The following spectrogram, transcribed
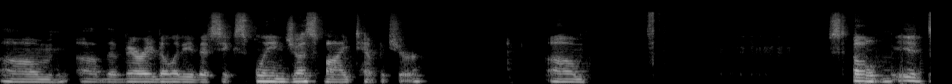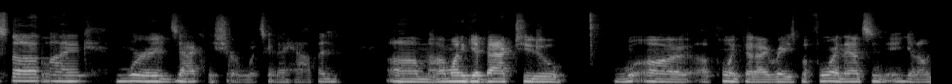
um, of the variability that's explained just by temperature. Um, so it's not like we're exactly sure what's going to happen. Um, I want to get back to uh, a point that I raised before, and that's you know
